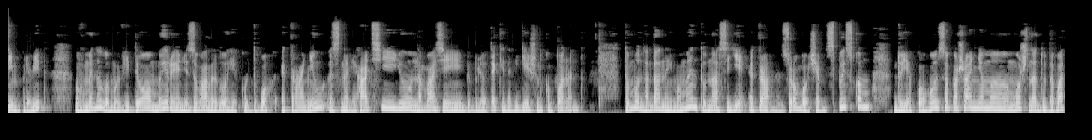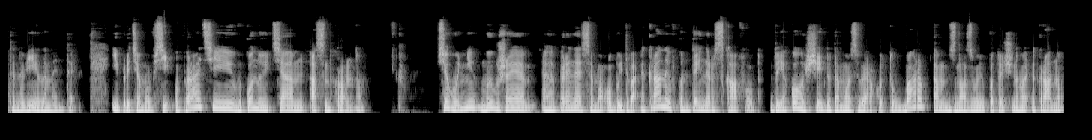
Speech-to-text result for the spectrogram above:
Всім привіт! В минулому відео ми реалізували логіку двох екранів з навігацією на базі бібліотеки Navigation Component. Тому на даний момент у нас є екран з робочим списком, до якого за бажанням можна додавати нові елементи. І при цьому всі операції виконуються асинхронно. Сьогодні ми вже е, перенесемо обидва екрани в контейнер Scaffold, до якого ще й додамо зверху toolbar, там з назвою поточного екрану,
